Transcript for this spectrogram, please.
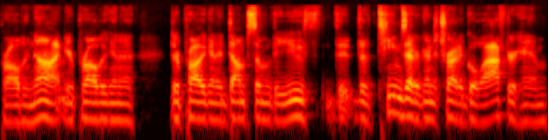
Probably not. You're probably going to they're probably going to dump some of the youth. The the teams that are going to try to go after him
